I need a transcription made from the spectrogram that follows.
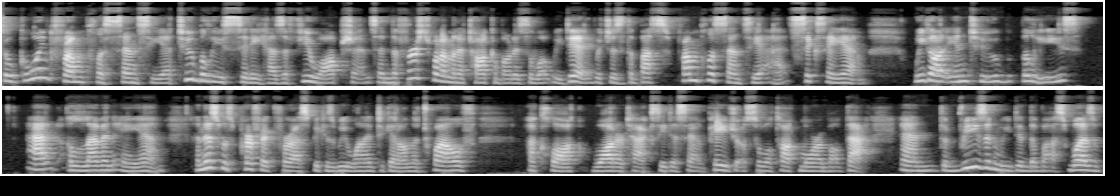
So going from Placencia to Belize City has a few options. And the first one I'm going to talk about is the what we did, which is the bus from Placencia at 6 a.m. We got into Belize at 11 a.m. And this was perfect for us because we wanted to get on the 12 o'clock water taxi to San Pedro. So we'll talk more about that. And the reason we did the bus was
